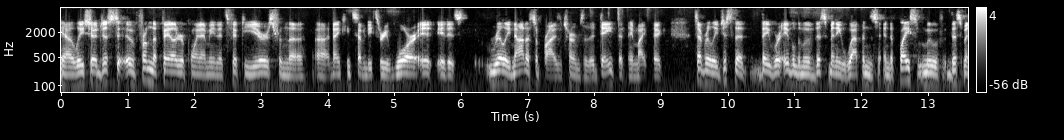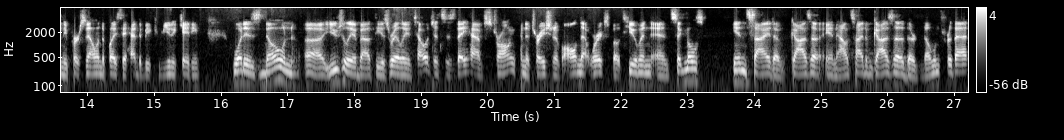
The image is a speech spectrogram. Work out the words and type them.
Yeah, Alicia, just uh, from the failure point, I mean, it's 50 years from the uh, 1973 war. It, it is really not a surprise in terms of the date that they might pick. Separately, just that they were able to move this many weapons into place, move this many personnel into place. They had to be communicating. What is known uh, usually about the Israeli intelligence is they have strong penetration of all networks, both human and signals inside of Gaza and outside of Gaza. They're known for that.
